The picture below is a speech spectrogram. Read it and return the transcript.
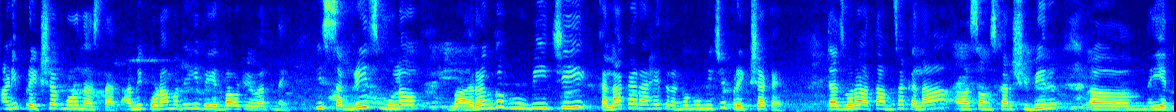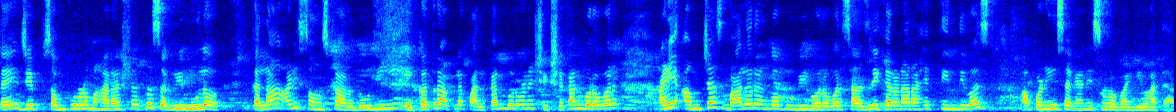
आणि प्रेक्षक म्हणून असतात. आम्ही कोणामध्येही भेदभाव ठेवत नाही. ही सगळीच मुलं ब- रंगभूमीची कलाकार आहेत रंगभूमीचे प्रेक्षक आहेत. त्याचबरोबर आता आमचा कला संस्कार शिबिर येत आहे जे संपूर्ण महाराष्ट्रातनं सगळी मुलं कला आणि संस्कार दोन्ही एकत्र आपल्या पालकांबरोबर आणि शिक्षकांबरोबर आणि आमच्याच बालरंगभूमीबरोबर साजरी करणार आहेत तीन दिवस. आपणही सगळ्यांनी सहभागी व्हातात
